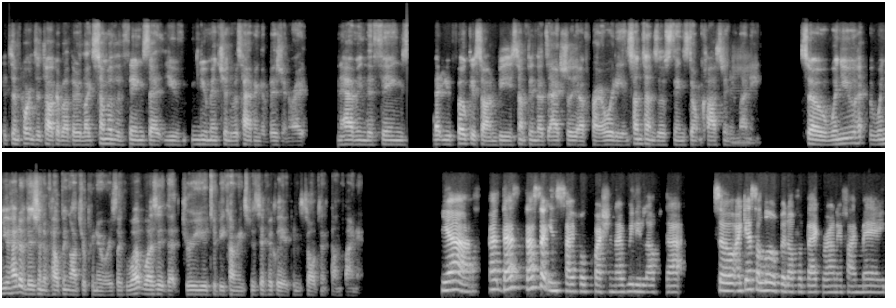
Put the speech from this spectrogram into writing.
it's important to talk about there like some of the things that you you mentioned was having a vision right? And having the things that you focus on be something that's actually a priority and sometimes those things don't cost any money. So when you when you had a vision of helping entrepreneurs like what was it that drew you to becoming specifically a consultant on finance yeah, uh, that's that's an insightful question. I really love that. So I guess a little bit of a background, if I may.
